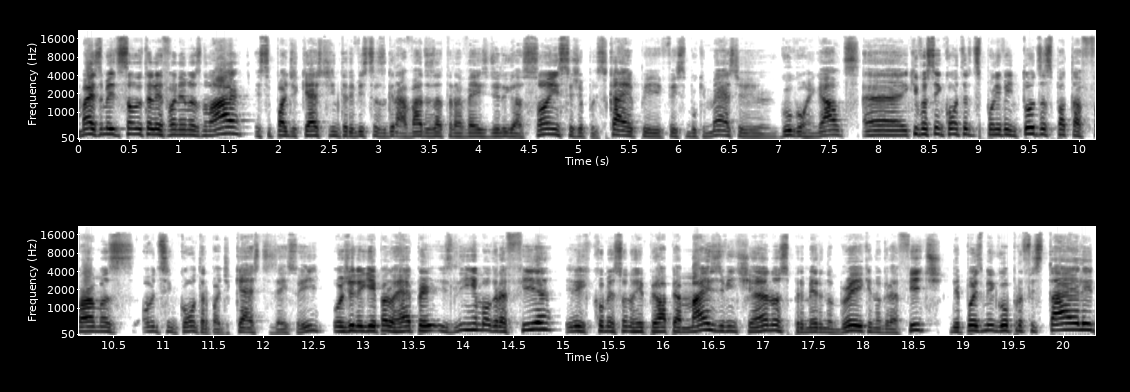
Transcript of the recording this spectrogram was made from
Mais uma edição do Telefonemas no Ar, esse podcast de entrevistas gravadas através de ligações, seja por Skype, Facebook Messenger, Google Hangouts, é, que você encontra disponível em todas as plataformas onde se encontra podcasts, é isso aí? Hoje eu liguei para o rapper Slim Rimografia, ele que começou no hip hop há mais de 20 anos, primeiro no break, no grafite, depois migrou pro freestyle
